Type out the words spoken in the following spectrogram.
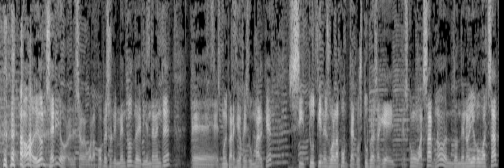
no, lo digo en serio. Wallapop es un invento de, evidentemente, eh, es muy parecido a Facebook Market. Si tú tienes Wallapop, te acostumbras a que... Es como WhatsApp, ¿no? En donde no llegó WhatsApp,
